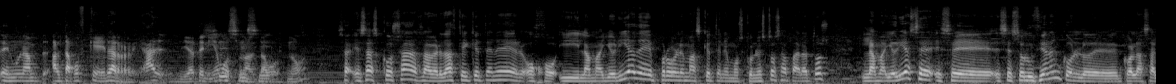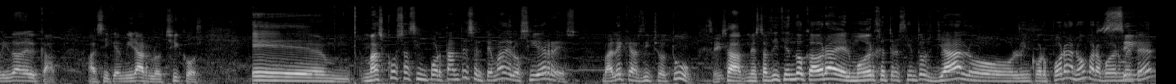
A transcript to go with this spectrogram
en un altavoz que era real. Ya teníamos Sí, sí, un sí. altavoz, ¿no? O sea, esas cosas, la verdad que hay que tener ojo. Y la mayoría de problemas que tenemos con estos aparatos, la mayoría se, se- se solucionan con, lo de- con la salida del CAP. Así que mirarlo, chicos. Eh, más cosas importantes, el tema de los IRs, ¿vale? Que has dicho tú. Sí. O sea, me estás diciendo que ahora el Mover G300 ya lo, lo incorpora, ¿no? Para poder Sí, meter.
